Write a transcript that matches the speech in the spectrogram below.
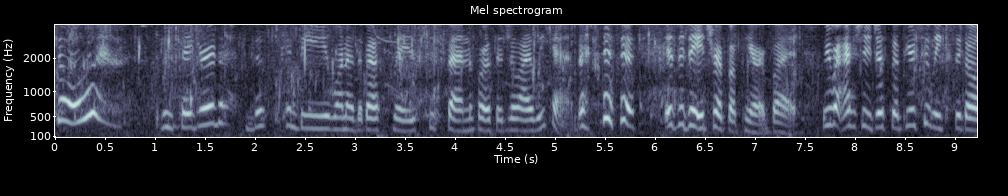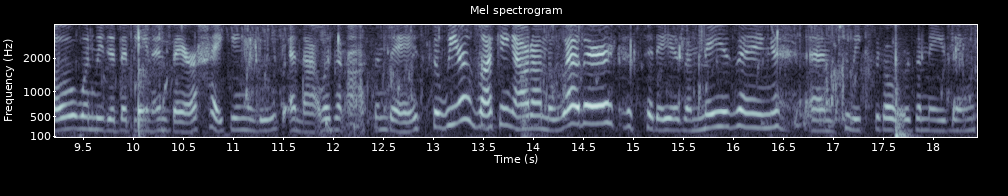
So we figured this could be one of the best ways to spend 4th of July weekend. it's a day trip up here, but we were actually just up here two weeks ago when we did the Bean and Bear hiking loop, and that was an awesome day. So we are lucking out on the weather because today is amazing, and two weeks ago it was amazing.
